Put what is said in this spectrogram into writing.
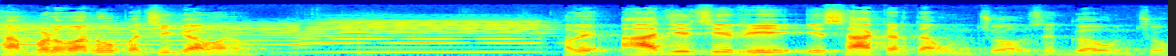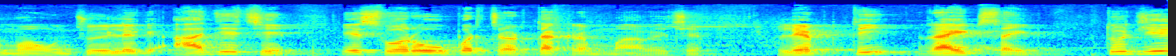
સાંભળવાનો, પછી ગાવાનો. હવે આ જે છે, રે એ સા કરતાં ઊંચો આવશે, ગ ઊંચો, મ ઊંચો, એટલે કે આ જે છે, એ સ્વરો ઉપર ચડતા ક્રમમાં આવે છે. લેફ્ટથી રાઈટ સાઈડ તો જે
